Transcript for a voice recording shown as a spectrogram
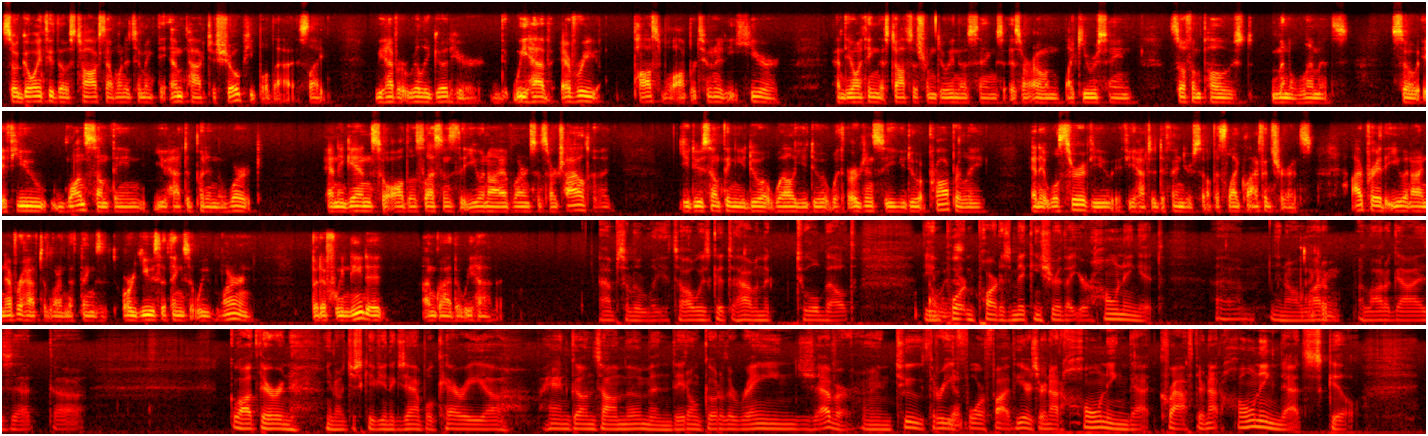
So going through those talks, I wanted to make the impact to show people that it's like we have it really good here. We have every possible opportunity here. And the only thing that stops us from doing those things is our own, like you were saying, self imposed mental limits. So if you want something, you have to put in the work. And again, so all those lessons that you and I have learned since our childhood, you do something, you do it well, you do it with urgency, you do it properly, and it will serve you if you have to defend yourself. It's like life insurance. I pray that you and I never have to learn the things or use the things that we've learned. But if we need it, I'm glad that we have it. Absolutely. It's always good to have in the tool belt. The Always. important part is making sure that you're honing it. Um, you know, a lot of a lot of guys that uh, go out there and you know, just give you an example, carry uh, handguns on them, and they don't go to the range ever. I mean, two, three, Yep. four, five years, they're not honing that craft. They're not honing that skill,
